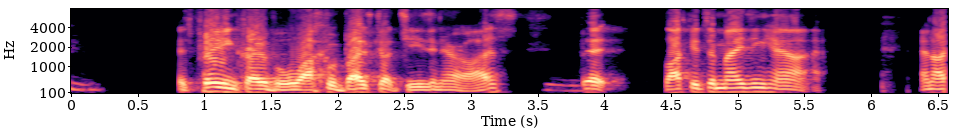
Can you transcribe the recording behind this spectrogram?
Hmm. It's pretty incredible. Like we've both got tears in our eyes, hmm. but like it's amazing how and I,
